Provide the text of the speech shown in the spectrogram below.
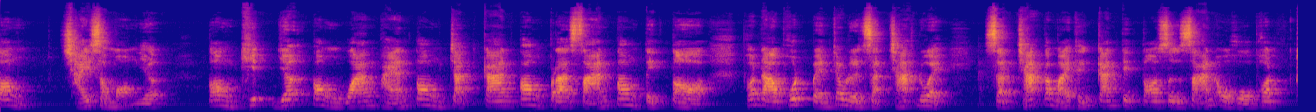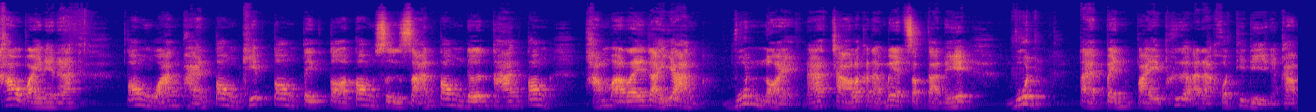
ต้องใช้สมองเยอะ ต้องคิดเยอะต้องวางแผนต้องจัดการต้องประสานต้องติดต่อ เพราะดาวพุธเป็นเจ้าเรือนสัตว์ชักด้วย สัตว์ชักก็หมายถึงการติดต่อสื่อสารโอ้โหพอเข้าไปเนี่ยนะต้องวางแผนต้องคิดต้องติดต่อต้องสื่อสารต้องเดินทางต้องทำอะไรหลายอย่างวุ่นหน่อยนะชาวลัคนาเมษสัปดาห์นี้ วุ่น แต่เป็นไปเพื่ออนาคตที่ดีนะครับ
